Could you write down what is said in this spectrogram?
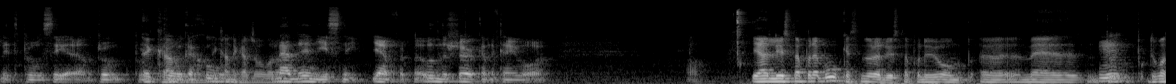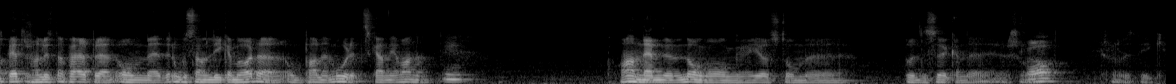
Lite provocerande. Pro, pro, Det kan, provokation. det kan det kanske vara. Men det är en gissning. Jämfört med undersökande kan ju vara... Jag lyssnar på den boken som du har lyssnat på nu om eh, med Mm. Thomas Pettersson lyssnar färdigt på den om eh, den osannolika mördaren om Palmemordet, Skandiamannen. Mm. Och han nämnde någon gång just om eh, undersökande journal- Ja, journalistik.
